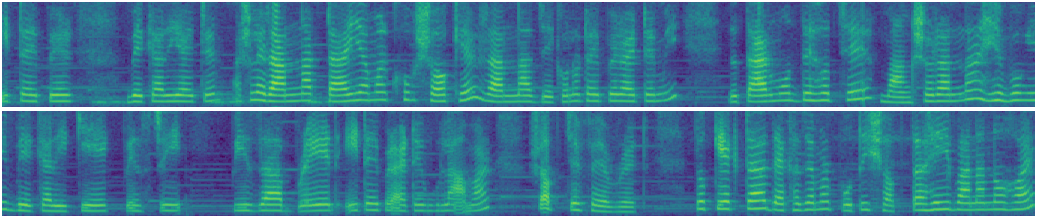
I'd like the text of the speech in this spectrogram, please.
এই টাইপের বেকারি আইটেম। আসলে রান্নাটাই আমার খুব শখের, রান্না যে কোনো টাইপের আইটেমই। তার মধ্যে হচ্ছে মাংস রান্না এবং এই bakery cake, pastry pizza bread, এই টাইপের আইটেমগুলো আমার সবচেয়ে ফেভারেট তো কেকটা দেখা যায় আমার প্রতি সপ্তাহেই বানানো হয়,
